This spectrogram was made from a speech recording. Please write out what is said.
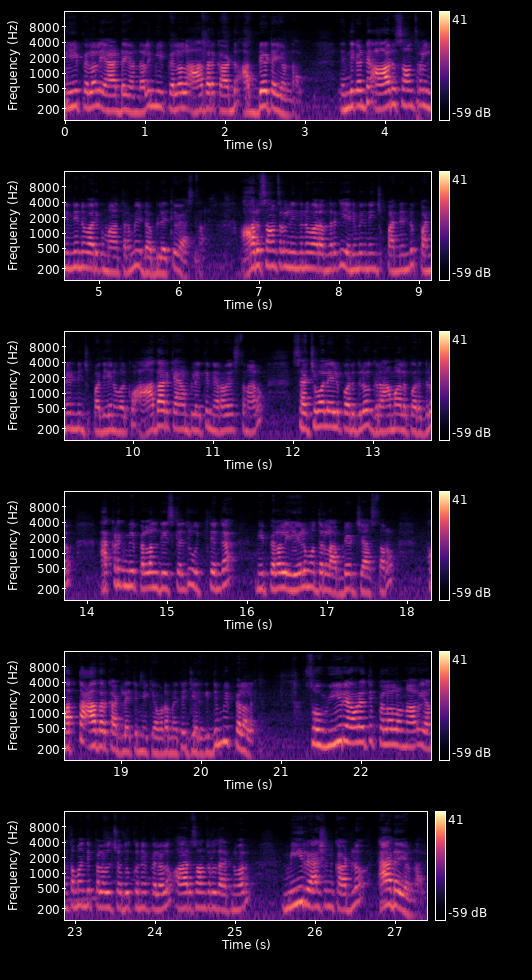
మీ పిల్లలు యాడ్ అయి ఉండాలి మీ పిల్లల ఆధార్ కార్డు అప్డేట్ అయి ఉండాలి. ఎందుకంటే ఆరు సంవత్సరాలు నిండిన వారికి మాత్రమే డబ్బులు అయితే వేస్తారు. ఆరు సంవత్సరాలు నిండిన వారందరికీ ఎనిమిది నుంచి పన్నెండు పన్నెండు నుంచి పదిహేను వరకు ఆధార్ క్యాంపులు అయితే నిర్వహిస్తున్నారు. సచివాలయాల పరిధిలో గ్రామాల పరిధిలో. అక్కడికి మీ పిల్లల్ని తీసుకెళ్తే ఉచితంగా మీ పిల్లలు ఏలు ముద్రలు అప్డేట్ చేస్తారో. కొత్త ఆధార్ కార్డులు అయితే మీకు ఇవ్వడం అయితే జరిగింది మీ పిల్లలకి. సో వీరు ఎవరైతే పిల్లలు ఉన్నారో ఎంతమంది పిల్లలు చదువుకునే పిల్లలు ఆరు సంవత్సరాలు దాటిన వారు మీ రేషన్ కార్డులో యాడ్ అయి ఉండాలి.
